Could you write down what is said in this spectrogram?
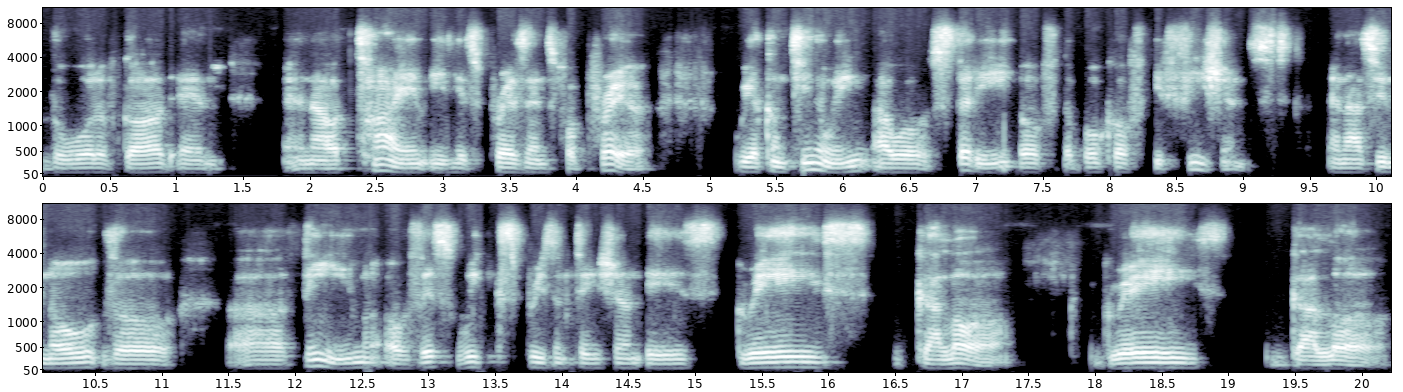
the Word of God and, and our time in His presence for prayer. We are continuing our study of the book of Ephesians. And as you know, the uh, theme of this week's presentation is Grace Galore. Grace Galore.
